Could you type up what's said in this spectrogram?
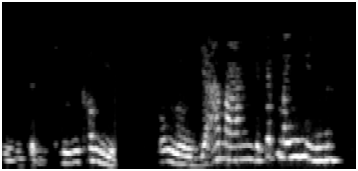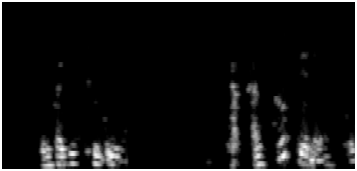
hiện tình thương không nhiều. Có người giả mang cái cách mấy như cũng phải biết thương yêu. Thật hạnh cướp đi nữa, cũng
